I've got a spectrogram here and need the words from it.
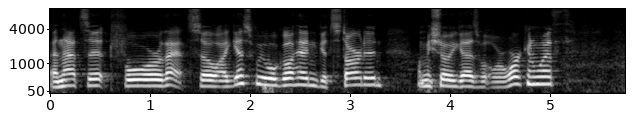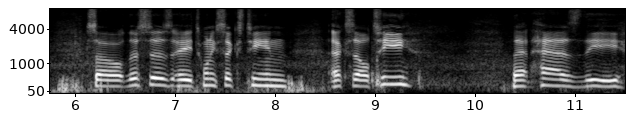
And that's it for that. So I guess we will go ahead and get started. Let me show you guys what we're working with. So this is a 2016 XLT that has the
